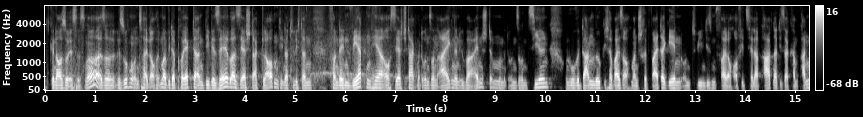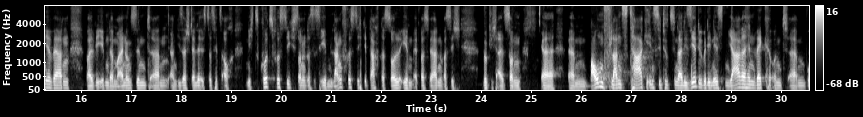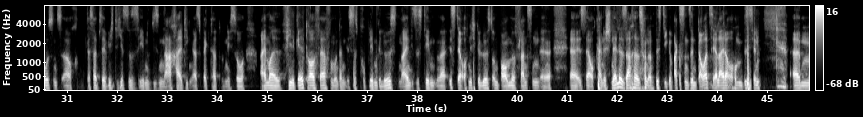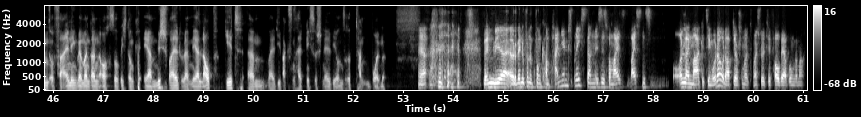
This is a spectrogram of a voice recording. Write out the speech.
Genau so ist es. Ne? Also wir suchen uns halt auch immer wieder Projekte an, die wir selber sehr stark glauben, die natürlich dann von den Werten her auch sehr stark mit unseren eigenen übereinstimmen mit unseren Zielen und wo wir dann möglicherweise auch mal einen Schritt weitergehen und wie in diesem Fall auch offizieller Partner dieser Kampagne werden, weil wir eben der Meinung sind, ähm, an dieser Stelle ist das jetzt auch nichts kurzfristig, sondern das ist eben langfristig gedacht. Das soll eben etwas werden, was sich wirklich als so ein äh, ähm, Baumpflanztag institutionalisiert über die nächsten Jahre hinweg und ähm, wo es uns auch deshalb sehr wichtig ist, dass es eben diesen nachhaltigen Aspekt hat und nicht so einmal viel Geld draufwerfen und dann ist das Problem gelöst. Nein, dieses Thema ist ja auch nicht gelöst und Bäume pflanzen äh, äh, ist ja auch keine schnelle Sache, sondern bis die gewachsen sind, dauert es ja leider auch ein bisschen. Ähm, vor allen Dingen, wenn man dann auch so Richtung eher Mischwald oder mehr Laub geht, ähm, weil die wachsen halt nicht so schnell wie unsere Tannenbäume. Ja, wenn wir, oder wenn du von, von Kampagnen sprichst, dann ist es meistens Online-Marketing, oder? Oder habt ihr auch schon mal zum Beispiel TV-Werbung gemacht?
